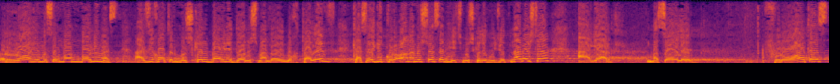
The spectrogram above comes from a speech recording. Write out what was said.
راه مسلمان معلوم است. از این خاطر مشکل بین دانشمندهای مختلف کسایی که قرآن هم هیچ مشکلی وجود نداشته. اگر مسائل فروعات است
